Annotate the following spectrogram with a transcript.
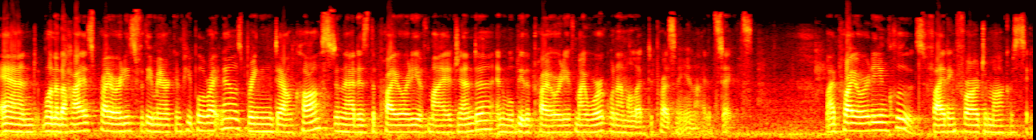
And one of the highest priorities for the American people right now is bringing down cost, and that is the priority of my agenda and will be the priority of my work when I'm elected President of the United States. My priority includes fighting for our democracy,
